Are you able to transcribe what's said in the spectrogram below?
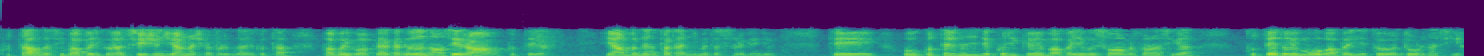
ਕੁੱਤਾ ਹੁੰਦਾ ਸੀ ਬਾਬਾ ਜੀ ਕੋਲ ਸਟੇਸ਼ਨ ਜਾਮਾ ਸ਼ਫਰ ਹੁੰਦਾ ਸੀ ਕੁੱਤਾ। ਬਾਬਾ ਜੀ ਬਹੁਤ ਪਿਆਰ ਕਰਦੇ। ਉਹਦਾ ਨਾਮ ਸੀ ਰਾਮ ਕੁੱਤੇ ਦਾ। ਇਹ ਆਮ ਬੰਦੇ ਨੂੰ ਪਤਾ ਨਹੀਂ, ਮੈਂ ਦੱਸਣ ਲੱਗਿਆ ਜੀ। ਤੇ ਉਹ ਕੁੱਤੇ ਜੀ, ਦੇਖੋ ਜੀ ਕਿਵੇਂ ਬਾਬਾ ਜੀ ਨੂੰ ਸਮਾਂ ਵਰਤਾਉਣਾ ਸੀਗਾ। ਕੁੱਤੇ ਤੋਂ ਵੀ ਮੋਹ ਬਾਬਾ ਜੀ ਨੇ ਤੋੜਨਾ ਸੀਗਾ।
